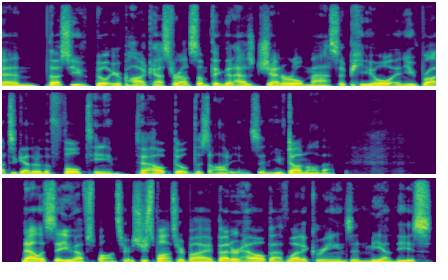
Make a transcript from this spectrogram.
and thus you've built your podcast around something that has general mass appeal, and you've brought together the full team to help build this audience, and you've done all that. Now, let's say you have sponsors. You're sponsored by BetterHelp, Athletic Greens, and MeUndies.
